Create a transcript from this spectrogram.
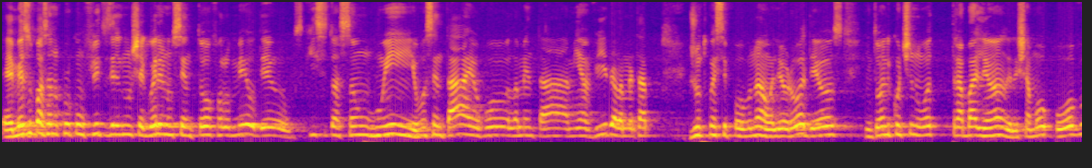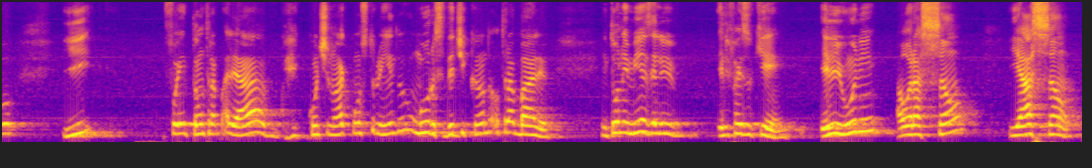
É, mesmo passando por conflitos, ele não chegou, ele não sentou, falou: Meu Deus, que situação ruim, eu vou sentar, eu vou lamentar a minha vida, lamentar junto com esse povo. Não, ele orou a Deus, então ele continuou trabalhando, ele chamou o povo e foi então trabalhar, continuar construindo o um muro, se dedicando ao trabalho. Então Neemias ele, ele faz o quê? Ele une a oração e a ação.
